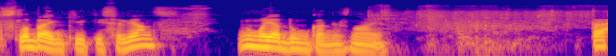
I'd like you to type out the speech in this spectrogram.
слабенький якийсь альянс. Ну, моя думка, не знаю. Та.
